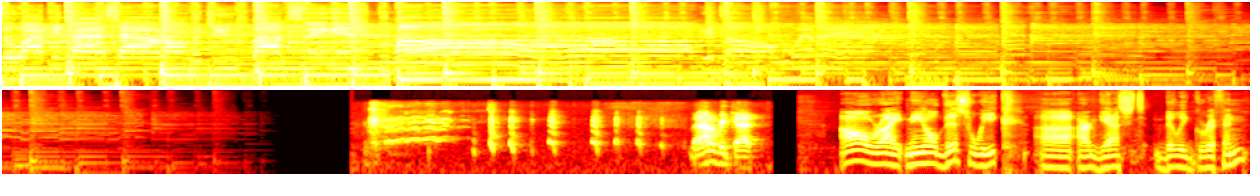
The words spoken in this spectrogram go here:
so I can pass out That'll be good. All right, Neil. This week, uh, our guest Billy Griffin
